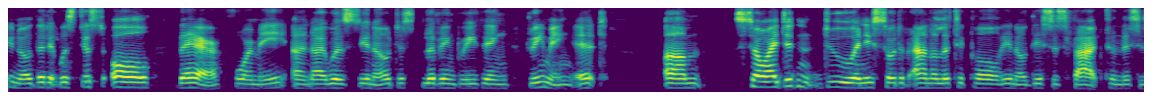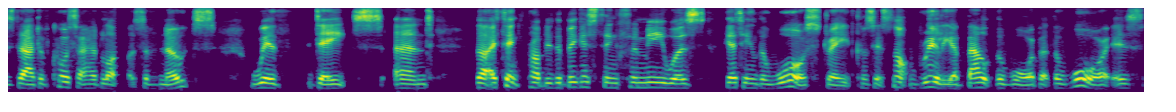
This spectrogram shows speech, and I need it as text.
you know, that it was just all there for me. And I was, you know, just living, breathing, dreaming it. Um, so I didn't do any sort of analytical, you know, this is fact and this is that. Of course, I had lots of notes with dates. And the, I think probably the biggest thing for me was getting the war straight because it's not really about the war, but the war is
